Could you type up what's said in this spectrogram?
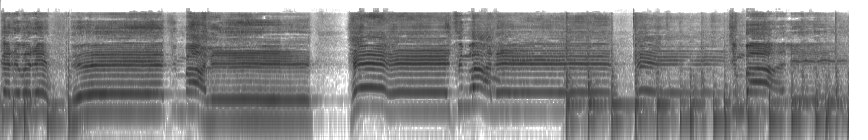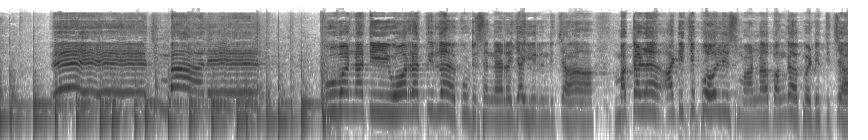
கருவரு சிம்பாலே. ஹே சிம்பாலே. ஹே சிம்பாலே. ஏ சிம்பாலே. பூவ நதி ஓரத்துல குடிசை நிறைய இருந்துச்சா? மக்களை அடிச்சு போலீஸ் மன பங்கப்படுத்துச்சா?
